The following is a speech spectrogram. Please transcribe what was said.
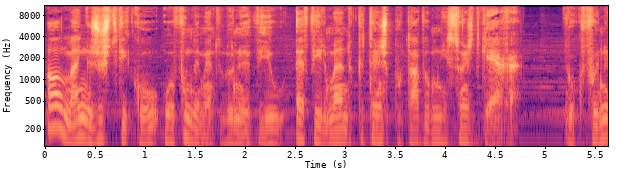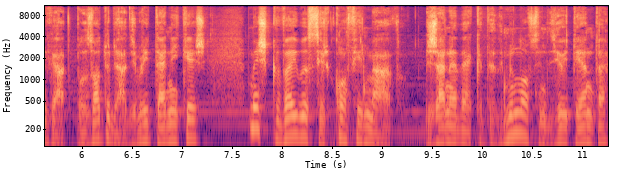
A Alemanha justificou o afundamento do navio afirmando que transportava munições de guerra, o que foi negado pelas autoridades britânicas, mas que veio a ser confirmado, já na década de 1980,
